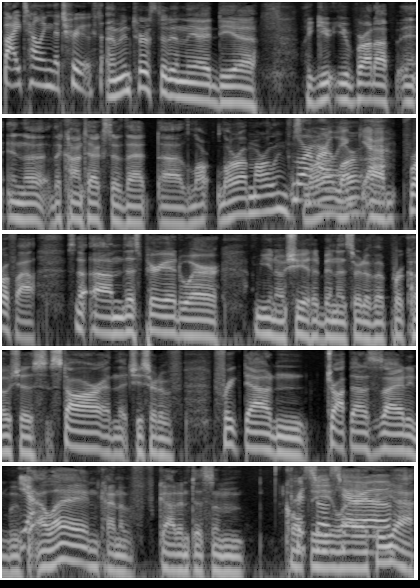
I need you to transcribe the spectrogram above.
by telling the truth. I'm interested in the idea, like you, you brought up in, in the, the context of that uh, Laura Marling, It's Laura Marling, yeah. um, profile. So um, this period where you know she had been a sort of a precocious star, and that she sort of freaked out and dropped out of society and moved Yeah. to L.A. and kind of got into some culty like yeah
